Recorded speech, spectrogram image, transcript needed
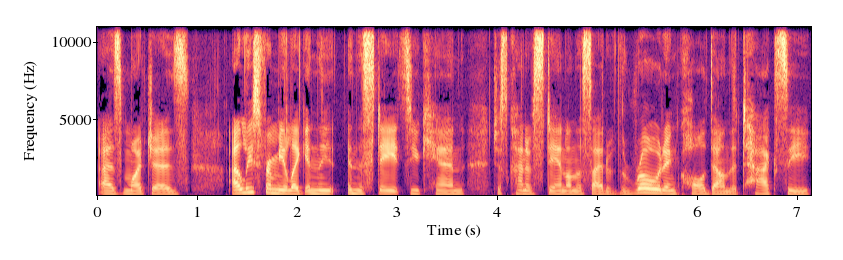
as much as at least for me like in the in the states you can just kind of stand on the side of the road and call down the taxi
